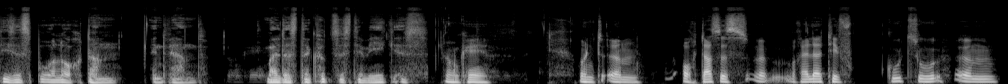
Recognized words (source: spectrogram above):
dieses Bohrloch dann entfernt, weil das der kürzeste Weg ist. Okay. Und ähm, auch das ist äh, relativ gut zu ähm,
